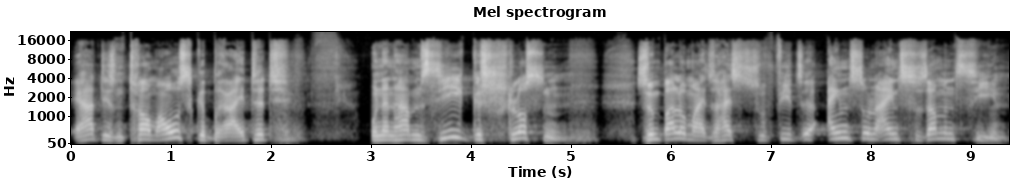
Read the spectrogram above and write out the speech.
er hat diesen Traum ausgebreitet und dann haben sie geschlossen. Symbalomai, das heißt so viel eins und eins zusammenziehen.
